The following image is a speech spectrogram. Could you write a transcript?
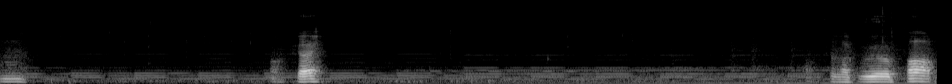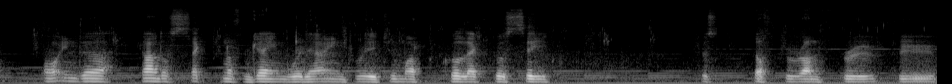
Hmm. Okay. I feel like we're apart or in the kind of section of the game where there ain't really too much to collect or see. Just stuff to run through, through.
